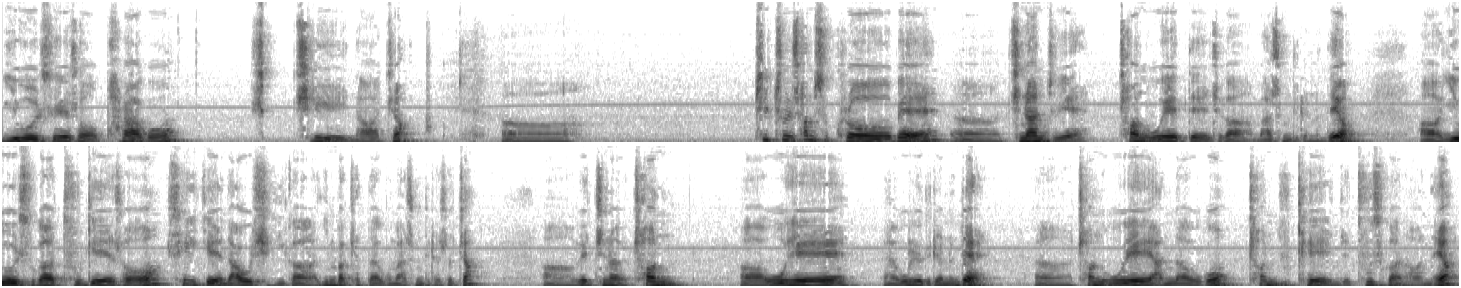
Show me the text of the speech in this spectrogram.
2월수에서 8하고 17이 나왔죠. 어, 필출 삼수클럽의 어, 지난주에 1005회 때 제가 말씀드렸는데요. 어, 2월 수가 2개에서 3개 나올 시기가 임박했다고 말씀드렸었죠. 어, 지난 1005회에 올려드렸는데 어, 1005회에 안 나오고 1006회에 이제 두 수가 나왔네요.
